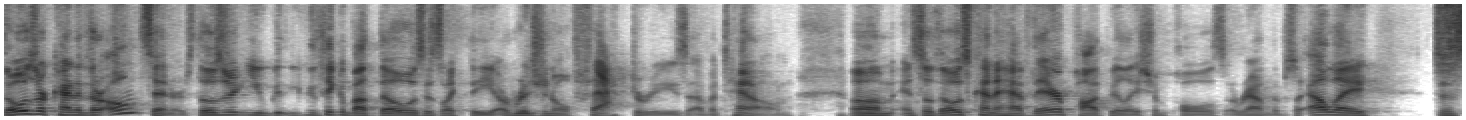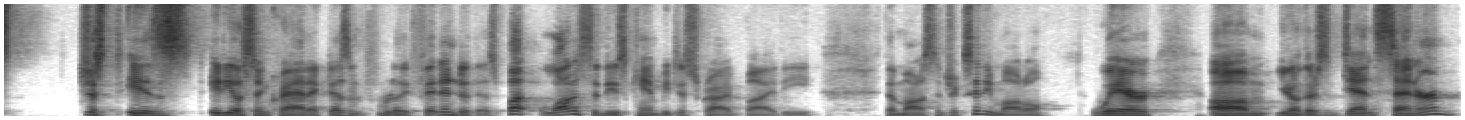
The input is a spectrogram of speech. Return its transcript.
Those are kind of their own centers. Those are you you can think about those as like the original factories of a town. Um, and so those kind of have their population poles around them. So LA just just is idiosyncratic, doesn't really fit into this. But a lot of cities can be described by the the monocentric city model, where um, you know there's a dense center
